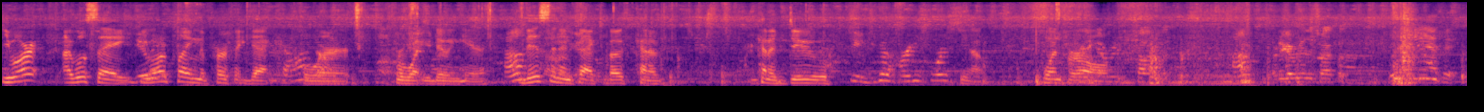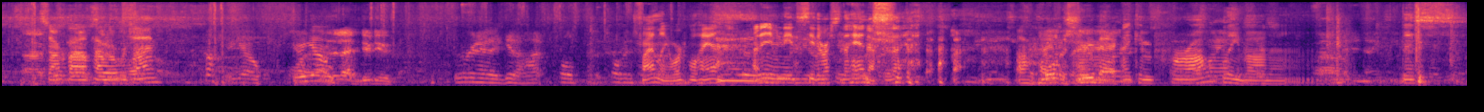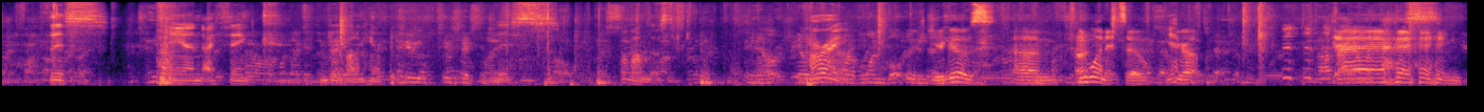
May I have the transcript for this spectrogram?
You are, I will say, you are playing the perfect deck for for what you're doing here. This and in fact both kind of kind of do, Dude, you got Hardy's for us? you know, one for all. chocolate. Already got rid of the chocolate. Uh, Stockpile power over time. Here we go. Uh, here we What go. did that do do? We're gonna get a hot 12, 12 inch. Finally, workable hand. I didn't even need to see the rest of the hand after that. All right. I can probably bottom uh, this, this, and I think I'm doing bottom here. Two, two six inches. This. I'll bottom those. And he'll- he'll All right. have one bolt in each. Here goes. Um, you won it, so you're up. Dang.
